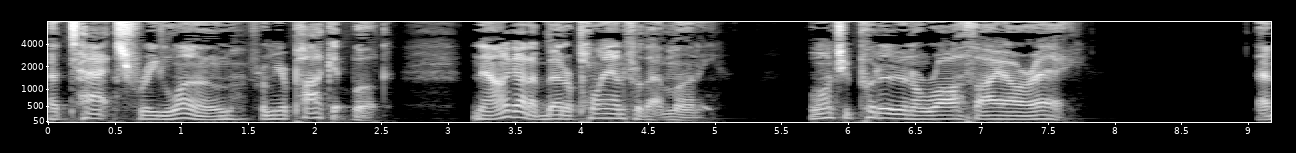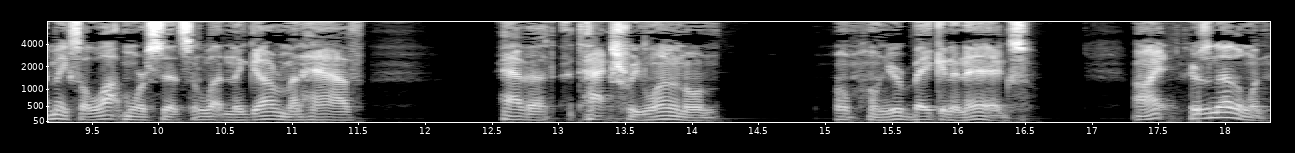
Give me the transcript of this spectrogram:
a tax free loan from your pocketbook. Now, I got a better plan for that money. Why don't you put it in a Roth IRA? That makes a lot more sense than letting the government have have a, a tax free loan on, on your bacon and eggs. All right, here's another one.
